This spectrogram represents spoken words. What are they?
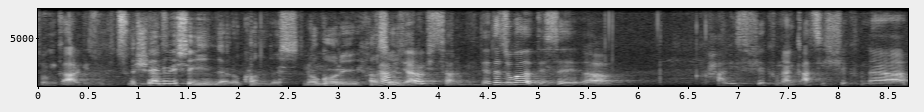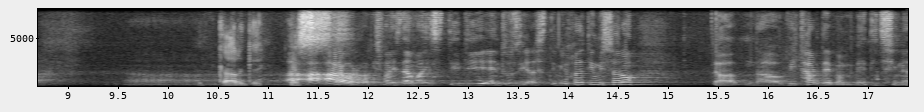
ზოგი კარგი ზოგი ცუდი შენ ვისი გინდა რომ კონდეს როგორი ხასიათი? რა ვიცი არ მინდა. და ზოგადად ესე ხალის შექმნა კაცის შექმნა კარგი. არა ვარ მაგის მაინც და მაინც დიდი ენთუზიასტი მიხვდეთ იმისა რომ და ვითარდება მედიცინა,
